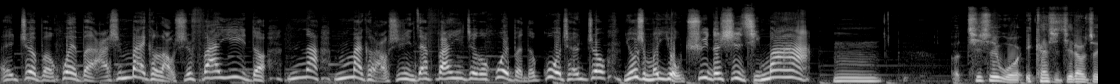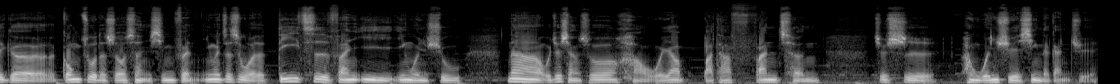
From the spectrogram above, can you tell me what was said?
哎，这本绘本啊是麦克老师翻译的。那麦克老师，你在翻译这个绘本的过程中，有什么有趣的事情吗？嗯，呃，其实我一开始接到这个工作的时候是很兴奋，因为这是我的第一次翻译英文书。那我就想说，好，我要把它翻成。就是很文学性的感觉。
